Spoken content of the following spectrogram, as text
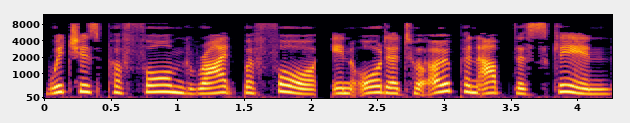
which is performed right before, in order to open up the skin,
